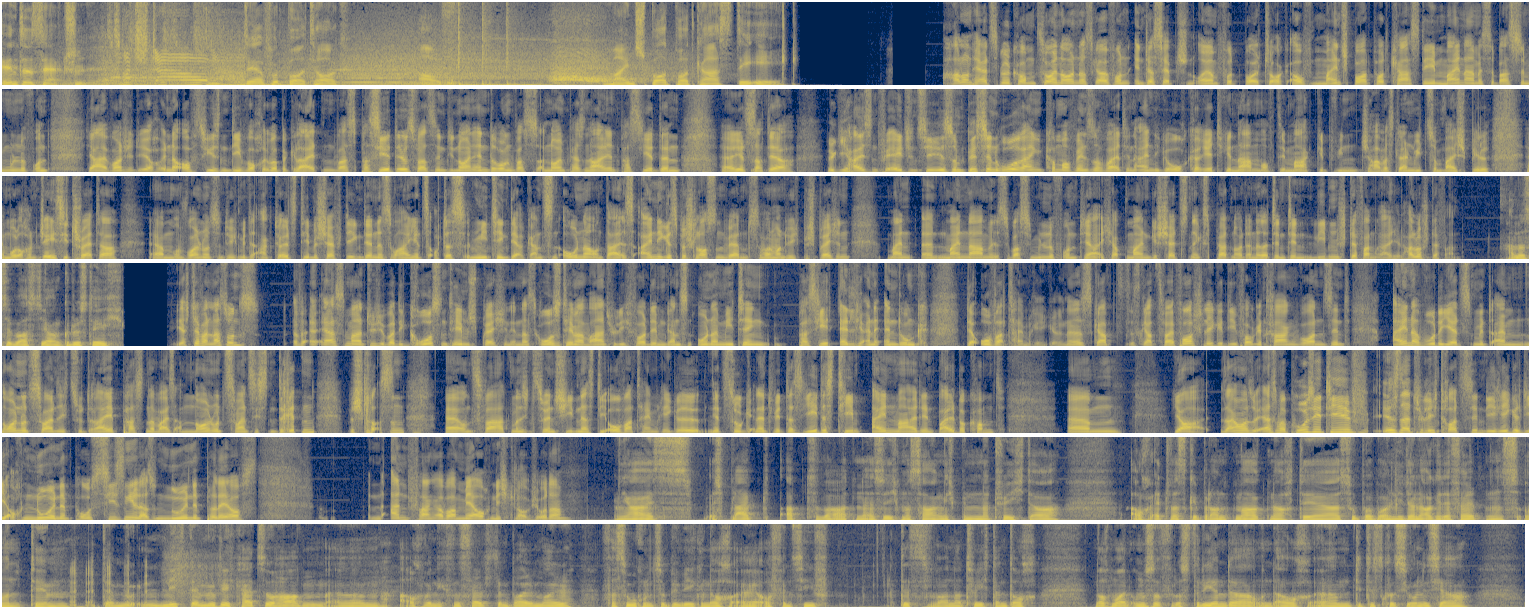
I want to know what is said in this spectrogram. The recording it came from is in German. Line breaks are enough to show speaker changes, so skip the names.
Interception. Touchdown. Der Football Talk auf meinsportpodcast.de.
Hallo und herzlich willkommen zu einer neuen Ausgabe von Interception, eurem Football Talk auf meinsportpodcast.de. Mein Name ist Sebastian Mulnow und ja, ihr wolltet ihr auch in der Offseason die Woche über begleiten, was passiert ist, was sind die neuen Änderungen, was an neuen Personalien passiert, denn äh, jetzt nach der wirklich heißen Free Agency ist so ein bisschen Ruhe reingekommen, auch wenn es noch weiterhin einige hochkarätige Namen auf dem Markt gibt, wie ein Jarvis Landry zum Beispiel ähm, oder auch ein JC Tretter ähm, und wollen uns natürlich mit den aktuellsten Themen beschäftigen, denn es war jetzt auch das Meeting der ganzen Owner und da ist einiges beschlossen werden, das wollen wir natürlich besprechen. Mein, äh, mein Name ist Sebastian Mühlenhoff und ja, ich habe meinen geschätzten Experten heute an der Seite, den, den lieben Stefan Reichel. Hallo Stefan.
Hallo Sebastian, grüß dich.
Ja, Stefan, lass uns erstmal natürlich über die großen Themen sprechen, denn das große Thema war natürlich vor dem ganzen Owner-Meeting, passiert endlich eine Änderung der Overtime-Regel. Ne? Es, gab, es gab zwei Vorschläge, die vorgetragen worden sind. Einer wurde jetzt mit einem 29 zu 3 passenderweise am 29.03. beschlossen. Äh, und zwar hat man sich dazu entschieden, dass die Overtime-Regel jetzt so geändert wird, dass jedes Team einmal den Ball bekommt. Ähm, ja, sagen wir mal so, erstmal positiv ist natürlich trotzdem die Regel, die auch nur in den Postseason gilt, also nur in den Playoffs. Ein Anfang, aber mehr auch nicht, glaube ich, oder?
Ja, es, es bleibt abzuwarten. Also ich muss sagen, ich bin natürlich da auch etwas gebrandmarkt nach der Super Bowl-Niederlage der Falcons und dem der, nicht der Möglichkeit zu haben, ähm, auch wenigstens selbst den Ball mal versuchen zu bewegen, noch äh, offensiv. Das war natürlich dann doch nochmal umso frustrierender und auch ähm, die Diskussion ist ja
